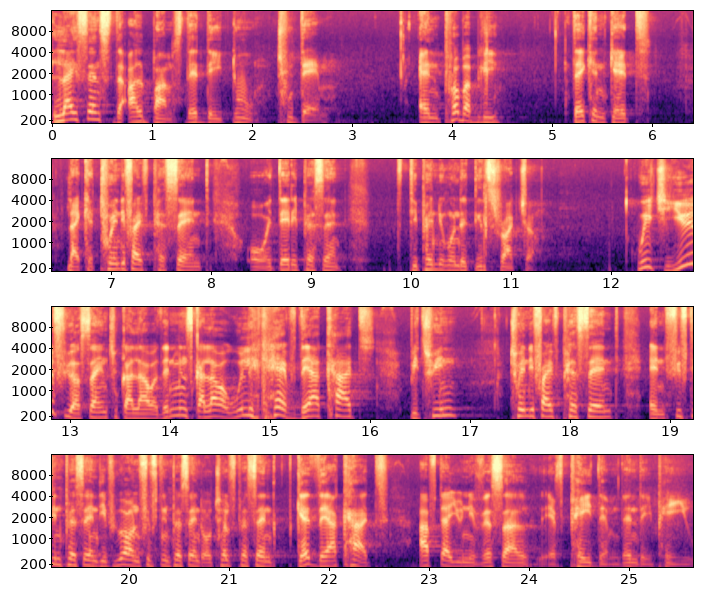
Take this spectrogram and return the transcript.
license the albums that they do to them. And probably they can get like a 25% or a 30%, depending on the deal structure. Which you, if you are signed to Kalawa, that means Kalawa will have their cut between 25% and 15%. If you are on 15% or 12%, get their cut after Universal have paid them, then they pay you.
